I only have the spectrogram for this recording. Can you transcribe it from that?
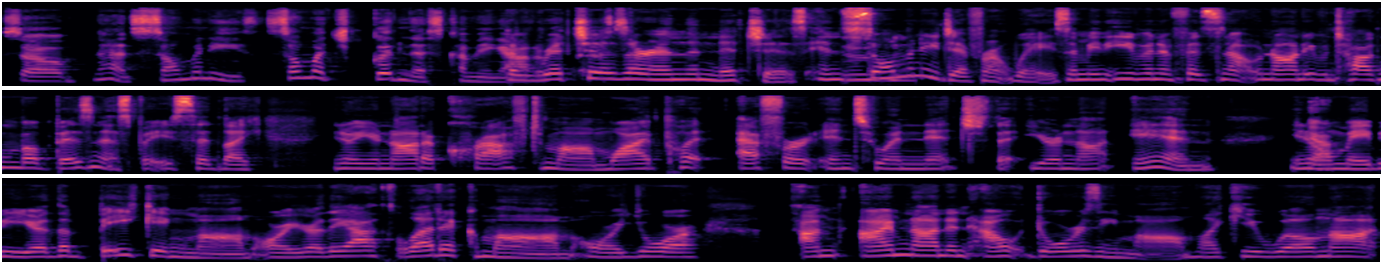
So, man, so many, so much goodness coming the out. The riches are in the niches in mm-hmm. so many different ways. I mean, even if it's not, not even talking about business, but you said like, you know, you're not a craft mom. Why put effort into a niche that you're not in? You know, yeah. maybe you're the baking mom or you're the athletic mom or you're I'm I'm not an outdoorsy mom. Like you will not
